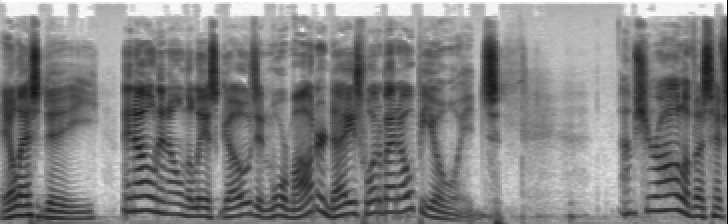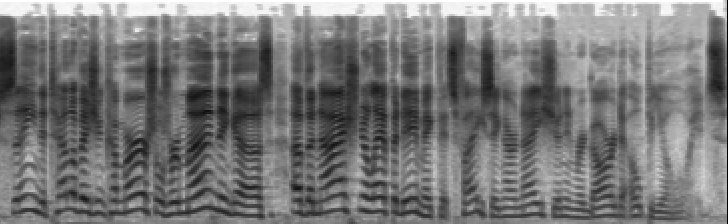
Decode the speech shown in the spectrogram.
LSD, and on and on the list goes. In more modern days, what about opioids? I'm sure all of us have seen the television commercials reminding us of the national epidemic that's facing our nation in regard to opioids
